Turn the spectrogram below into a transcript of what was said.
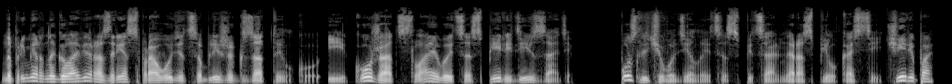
Например, на голове разрез проводится ближе к затылку, и кожа отслаивается спереди и сзади, после чего делается специальный распил костей черепа,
